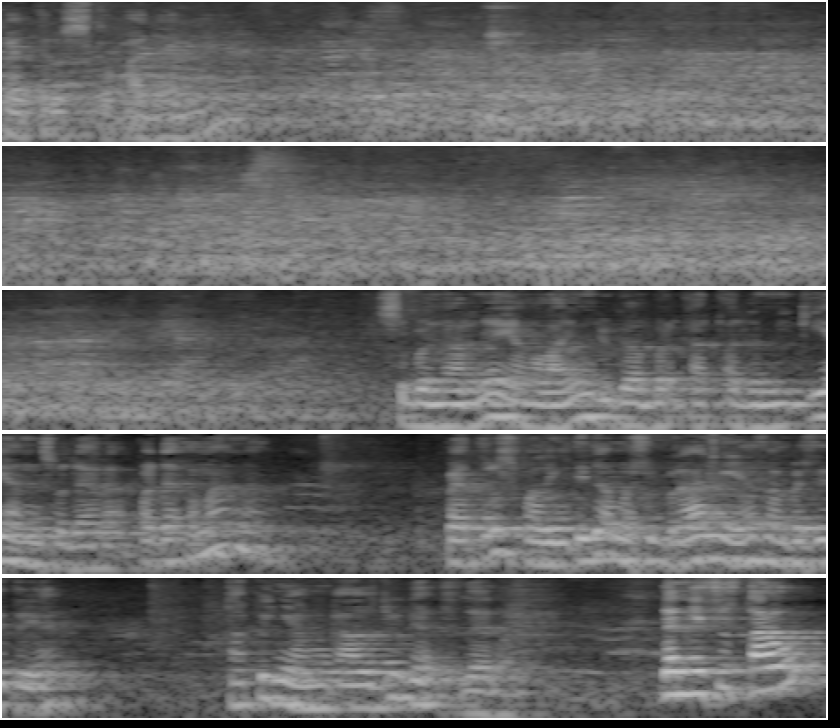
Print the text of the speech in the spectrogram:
Petrus kepadanya, Sebenarnya yang lain juga berkata demikian saudara. Pada ke mana? Petrus paling tidak masih berani ya sampai situ ya. Tapi nyangkal juga saudara. Dan Yesus tahu?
